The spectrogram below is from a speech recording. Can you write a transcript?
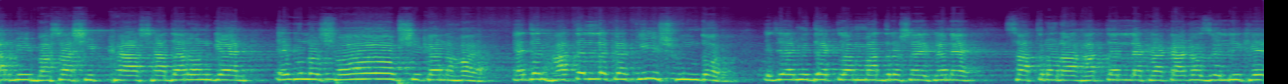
আরবি ভাষা শিক্ষা, সাধারণ জ্ঞান, এগুলো সব শেখানো হয়। এদের হাতের লেখা কি সুন্দর। এই যে আমি দেখলাম মাদ্রাসা এখানে ছাত্ররা হাতের লেখা কাগজে লিখে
